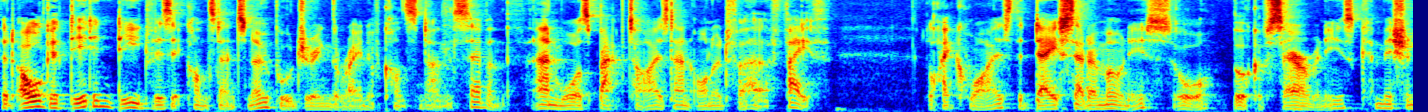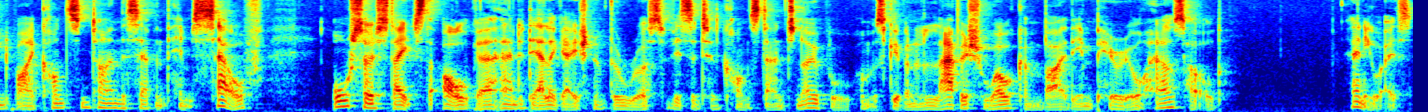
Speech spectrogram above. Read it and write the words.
that Olga did indeed visit Constantinople during the reign of Constantine VII and was baptized and honoured for her faith. Likewise, the De Ceremoniis, or Book of Ceremonies, commissioned by Constantine VII himself, also states that Olga and a delegation of the Rus visited Constantinople and was given a lavish welcome by the imperial household. Anyways,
